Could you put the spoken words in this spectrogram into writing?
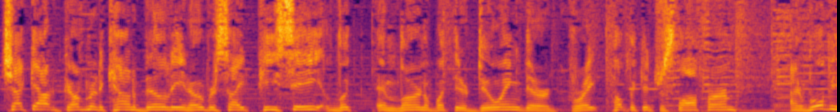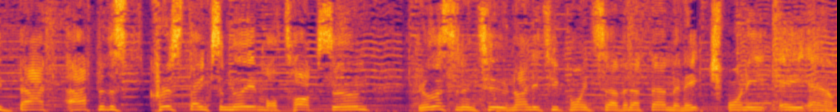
check out Government Accountability and Oversight PC. Look and learn what they're doing. They're a great public interest law firm. And we'll be back after this. Chris, thanks a million. We'll talk soon. You're listening to 92.7 FM and 820 AM.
